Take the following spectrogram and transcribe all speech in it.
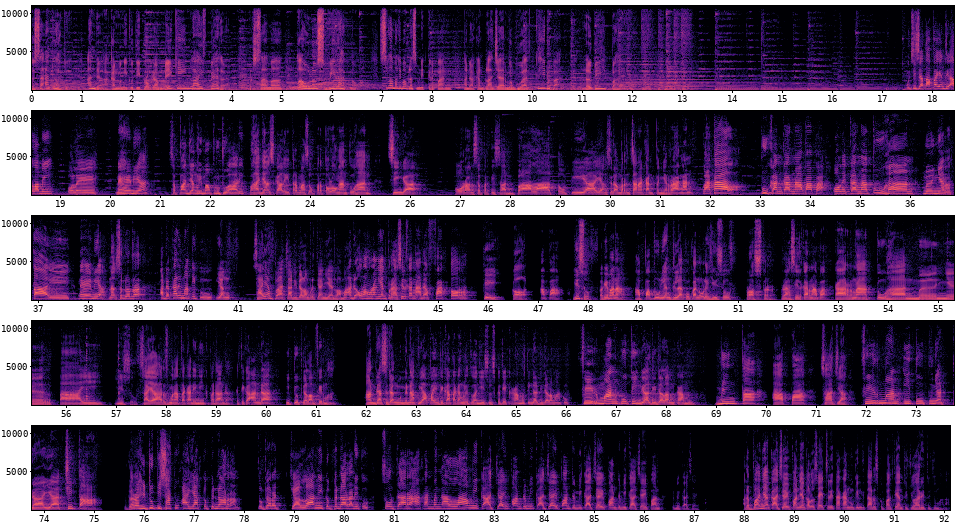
Sesaat lagi Anda akan mengikuti program Making Life Better bersama Paulus Wiratno. Selama 15 menit ke depan, Anda akan belajar membuat kehidupan lebih baik. Mujizat apa yang dialami oleh Nehemia sepanjang 52 hari banyak sekali termasuk pertolongan Tuhan sehingga orang seperti Sanbala, Tobia yang sudah merencanakan penyerangan batal. Bukan karena apa-apa, oleh karena Tuhan menyertai Nehemia. Nah, saudara, ada kalimat itu yang saya baca di dalam perjanjian lama. Ada orang-orang yang berhasil karena ada faktor G, God. Apa? Yusuf. Bagaimana? Apa pun yang dilakukan oleh Yusuf, prosper. Berhasil karena apa? Karena Tuhan menyertai Yusuf. Saya harus mengatakan ini kepada Anda. Ketika Anda hidup dalam firman, anda sedang mengenapi apa yang dikatakan oleh Tuhan Yesus. Ketika kamu tinggal di dalam aku, firmanku tinggal di dalam kamu. Minta apa saja. Firman itu punya daya cipta. Saudara hidupi satu ayat kebenaran. Saudara jalani kebenaran itu. Saudara akan mengalami keajaiban demi keajaiban demi keajaiban demi keajaiban demi keajaiban. Ada banyak keajaiban yang kalau saya ceritakan mungkin kita harus kebaktian tujuh hari tujuh malam.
